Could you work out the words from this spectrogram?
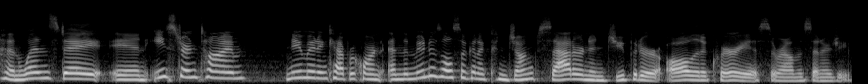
and Wednesday in Eastern Time. New moon in Capricorn, and the moon is also going to conjunct Saturn and Jupiter all in Aquarius around this energy.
